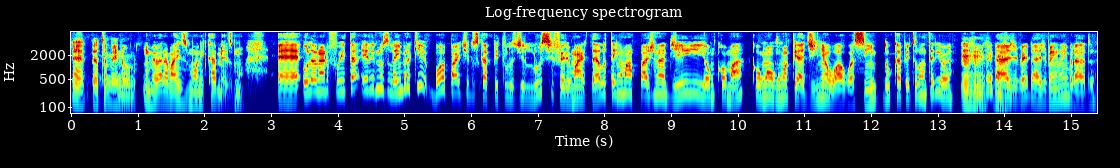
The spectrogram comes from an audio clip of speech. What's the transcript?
É, eu também não. O meu era mais Mônica mesmo. É, o Leonardo Fuita, ele nos lembra que boa parte dos capítulos de Lúcifer e o Martelo tem uma página de Yonkomá com alguma piadinha ou algo assim do capítulo anterior. Uhum, verdade, uhum. verdade, bem lembrado.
